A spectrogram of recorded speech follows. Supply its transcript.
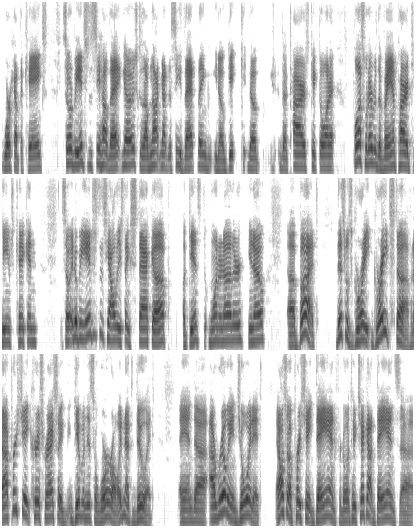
work out the kinks. So it'll be interesting to see how that goes because I've not got to see that thing you know get the the tires kicked on it. Plus whatever the vampire team's kicking. So it'll be interesting to see how these things stack up against one another. You know. Uh, but this was great, great stuff. And I appreciate Chris for actually giving this a whirl. He didn't have to do it. And uh, I really enjoyed it. I also appreciate Dan for doing it too. Check out Dan's uh,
